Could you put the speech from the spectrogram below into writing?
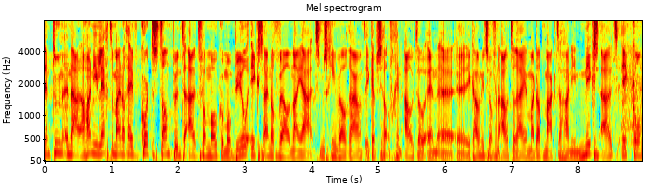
en toen, nou, Hanny legde mij nog even korte standpunten uit van Mokomobiel. Ik zei nog wel, nou ja, het is misschien wel raar, want ik heb zelf geen auto en eh, eh, ik hou niet zo van autorijden. Maar dat maakte Hanny niks uit. Ik kon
